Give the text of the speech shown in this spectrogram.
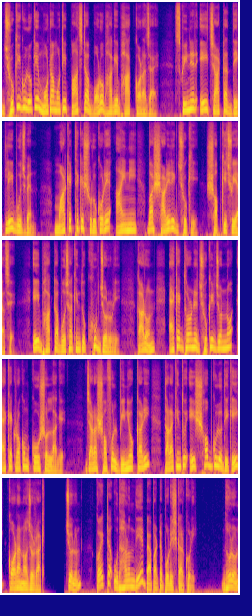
ঝুঁকিগুলোকে মোটামুটি পাঁচটা বড় ভাগে ভাগ করা যায়। স্ক্রিনের এই চারটা দেখলেই বুঝবেন মার্কেট থেকে শুরু করে আইনি বা শারীরিক ঝুঁকি সবকিছুই আছে। এই ভাগটা বোঝা কিন্তু খুব জরুরি, কারণ এক এক ধরনের ঝুঁকির জন্য এক এক রকম কৌশল লাগে। যারা সফল বিনিয়োগকারী, তারা কিন্তু এই সবগুলো দিকেই কড়া নজর রাখে। চলুন, কয়েকটা উদাহরণ দিয়ে ব্যাপারটা পরিষ্কার করি। ধরুন,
